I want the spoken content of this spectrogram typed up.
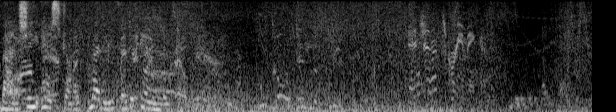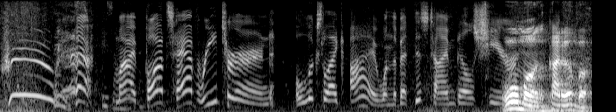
Banshee airstrike ready for deployment. Who called in the fleet? Engine screaming. Whew. Ha, is on My bots have returned. Looks like I won the bet this time, Belshear. Ô, mano, caramba.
